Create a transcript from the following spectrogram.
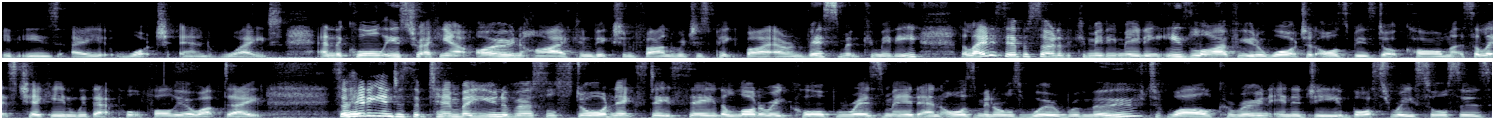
It is a watch and wait. And the call is tracking our own high conviction fund, which is picked by our investment committee. The latest episode of the committee meeting is live for you to watch at ausbiz.com. So let's check in with that portfolio update. So heading into September, Universal Store, NEXTDC, the Lottery Corp, ResMed and Oz Minerals were removed, while Karoon Energy, Boss Resources,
